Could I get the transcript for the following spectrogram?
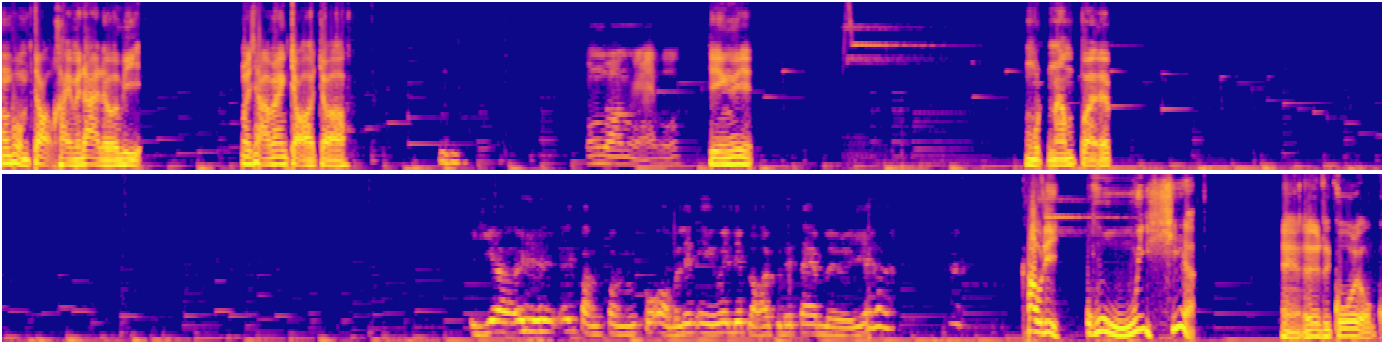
มันผมเจาะใครไม่ได้เลยวะพี่เมื่อเช้าแม่งเจาะเอาจอ ต้องวอร์มไงผมจริงพี่ หมดน้ำไปบไอ้เหี้ยไอ้ไอ้ฝั่งฝั่งนู้นกูออกมาเล่นเองเว้ยเรียบร้อยกูได้แต้มเลยเหี้ยเข้าดิ โอ้โหเชี่ยเออเออโกโก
